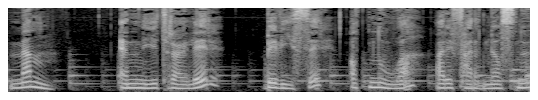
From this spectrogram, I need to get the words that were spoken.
Men en ny trailer beviser at noe er i ferd med å snu.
